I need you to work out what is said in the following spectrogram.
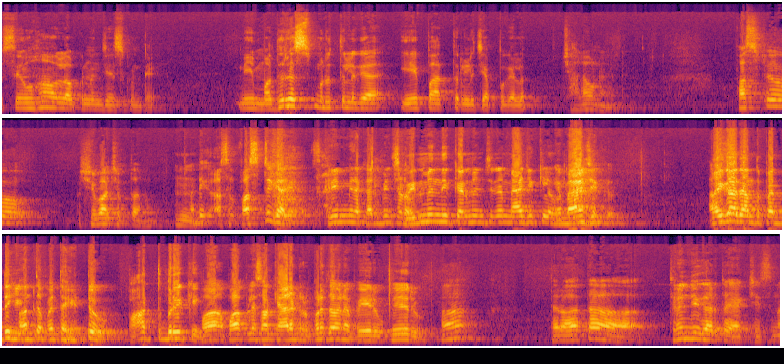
సింహావలోకనం చేసుకుంటే నీ మధుర స్మృతులుగా ఏ పాత్రలు చెప్పగలవు? చాలా ఉన్నాయండి. ఫస్ట్ శివ చెప్తాను. అంటే అసలు ఫస్ట్గా స్క్రీన్ మీద కనిపించడం. స్క్రీన్ మీద కనిపించిన మ్యాజిక్లో మ్యాజిక్ పైగా అది అంత పెద్ద హిట్ అంత పెద్ద హిట్ పాత్ బ్రేకింగ్ ప్లస్ ఆ క్యారెక్టర్ విపరీతమైన పేరు. పేరు. ఆ? తర్వాత చిరంజీవి గారితో యాక్ట్ చేసిన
